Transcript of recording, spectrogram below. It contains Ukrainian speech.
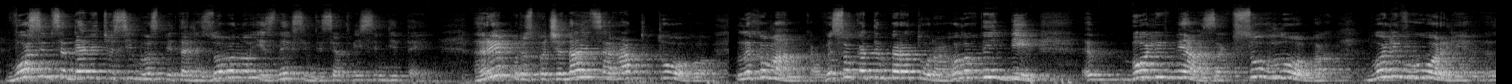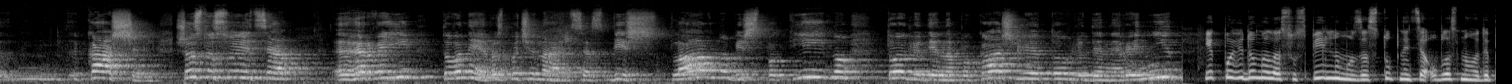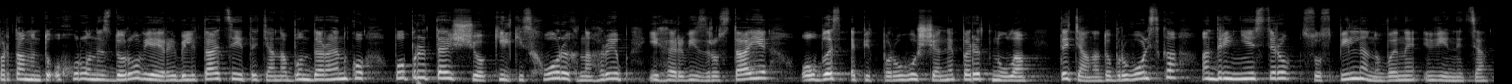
89 осіб госпіталізовано, із них 78 дітей. Грип розпочинається раптово. Лихоманка, висока температура, головний біль, е, болі в м'язах, в суглобах, болі в горлі, е, кашель. Що стосується е, ГРВІ, то вони розпочинаються більш плавно, більш спокійно, то людина покашлює, то в людини реніт. Як повідомила Суспільному заступниця обласного департаменту охорони здоров'я і реабілітації Тетяна Бондаренко, попри те, що кількість хворих на грип і ГРВІ зростає, область епідпорогу ще не перетнула. Тетяна Добровольська, Андрій Нєстєров, Суспільне новини, Вінниця.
